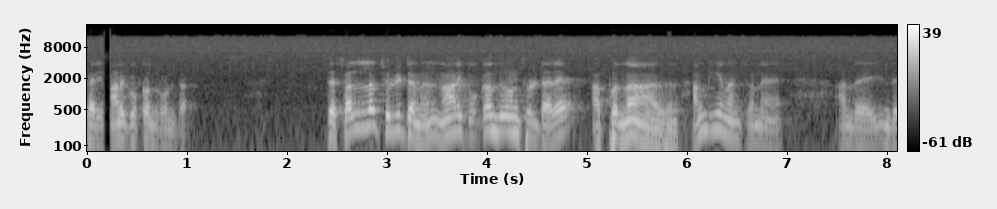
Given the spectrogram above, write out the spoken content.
சரி நாளைக்கு உட்காந்துருவோன்ட்டார் சொல்ல சொல்லிட்டேன் நாளைக்கு உட்காந்துருவோன்னு சொல்லிட்டாரு. அப்போ தான் அங்கேயும் நான் சொன்னேன் அந்த இந்த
